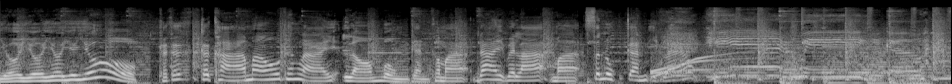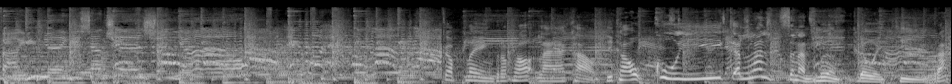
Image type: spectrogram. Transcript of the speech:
โยโยโยโยโยกะกะกะขาเมาทั้งหลายล้อมวงกันเข้ามาได้เวลามาสนุกกันอีกแล้ว กับเพลงเพราะๆและข่าวที่เขาคุยกันลั่นสนั่นเมือง โดยทีรัก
